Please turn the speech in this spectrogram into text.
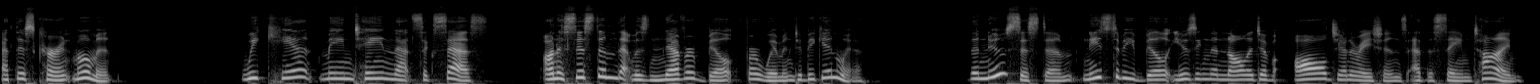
at this current moment. We can't maintain that success on a system that was never built for women to begin with. The new system needs to be built using the knowledge of all generations at the same time,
